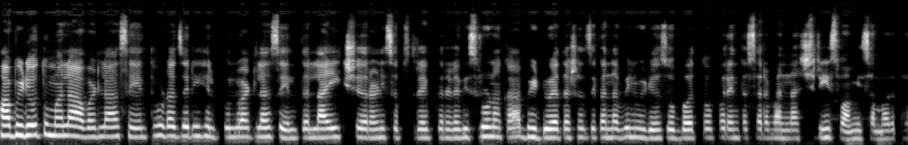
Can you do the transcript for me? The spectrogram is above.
हा व्हिडिओ तुम्हाला आवडला असेल थोडा जरी हेल्पफुल वाटला असेल तर लाईक शेअर आणि सबस्क्राईब करायला विसरू नका. भेटूयात अशाच एका नवीन व्हिडिओ सोबत. तोपर्यंत सर्वांना श्री स्वामी समर्थ.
